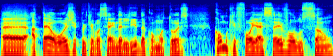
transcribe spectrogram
É, até hoje, porque você ainda lida com motores, como que foi essa evolução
